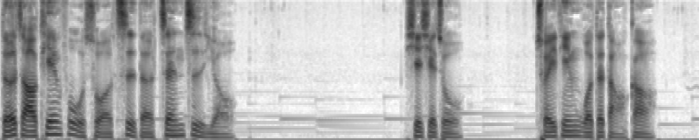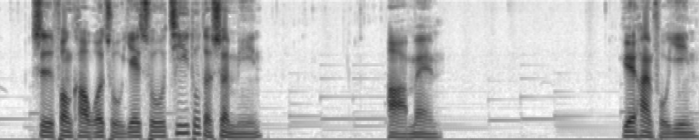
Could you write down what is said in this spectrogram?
得着天父所赐的真自由。谢谢主垂听我的祷告，是奉靠我主耶稣基督的圣名。阿门。约翰福音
